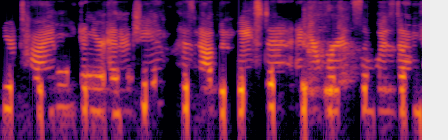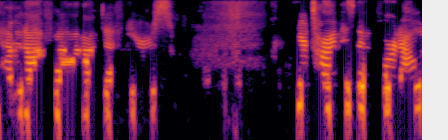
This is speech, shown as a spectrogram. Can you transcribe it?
your time and your energy has not been wasted, and your words of wisdom have not fallen on deaf ears. Your time has been poured out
